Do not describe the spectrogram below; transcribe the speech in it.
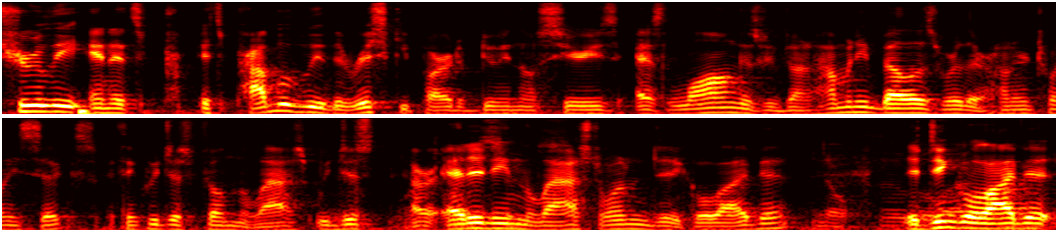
truly, and it's it's probably the risky part of doing those series. As long as we've done, how many Bellas were there? 126. I think we just filmed the last. We just are editing the last one. Did it go live yet? No, it didn't go live yet.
